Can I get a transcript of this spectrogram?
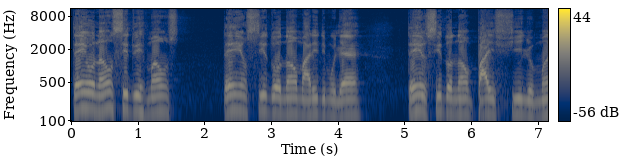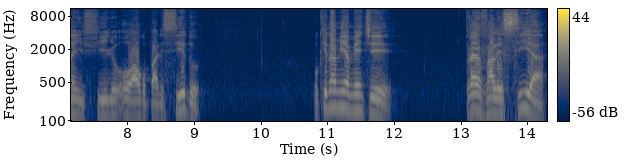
Tenham ou não sido irmãos, tenham sido ou não marido e mulher, tenham sido ou não pai e filho, mãe e filho ou algo parecido, o que na minha mente prevalecia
